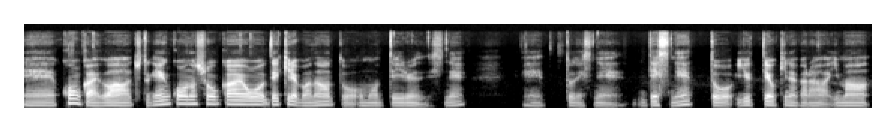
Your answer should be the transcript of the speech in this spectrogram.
えー今回はちょっと原稿の紹介をできればなと思っているんですね。えーっとですね、ですね、と言っておきながら、今、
